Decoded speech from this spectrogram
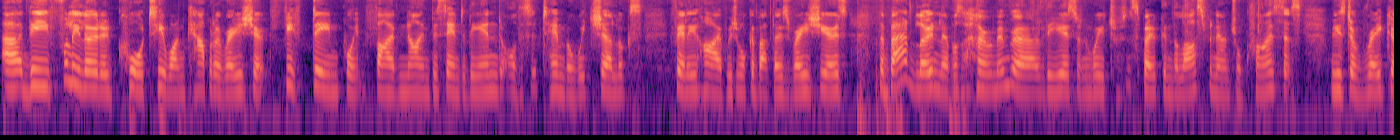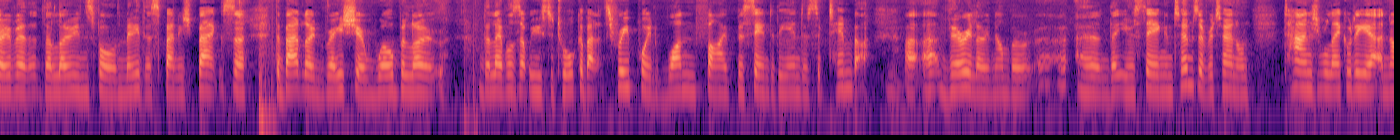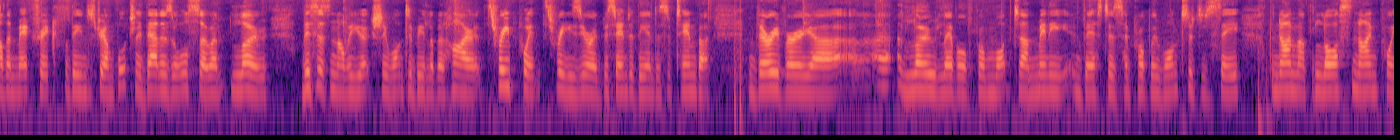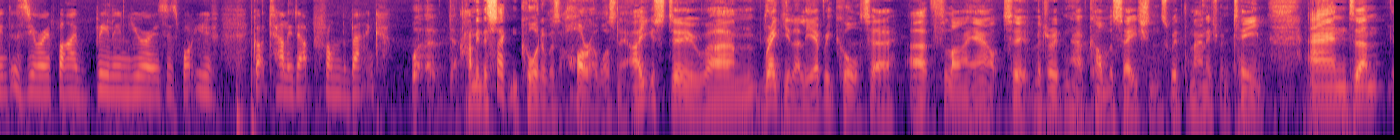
Uh, the fully loaded core Tier 1 capital ratio at 15.59% at the end of September, which uh, looks fairly high if we talk about those ratios. The bad loan levels, I remember over the years when we t- spoke in the last financial crisis, we used to rake over the, the loans for many of the Spanish banks. Uh, the bad loan ratio well below the levels that we used to talk about at 3.15% at the end of September. Mm. Uh, a very low number uh, uh, that you're seeing. In terms of return on tangible equity, another metric for the industry, unfortunately, that is also a low. This is a number you actually want to be a little bit higher at 3.30% at the end of September. Very, very uh, low level from what uh, many investors had probably wanted to see. The nine month loss, 9.05 billion euros, is what you've got tallied up from the bank. Well, uh, I mean, the second quarter was a horror, wasn't it? I used to um, regularly, every quarter, uh, fly out to Madrid and have conversations with the management team. And, um,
